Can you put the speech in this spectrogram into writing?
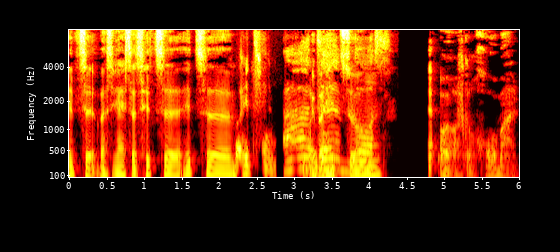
Hitze, was, wie heißt das? Hitze, Hitze, Überhitzung. Ah, Überhitzung. los. oh, Roman.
